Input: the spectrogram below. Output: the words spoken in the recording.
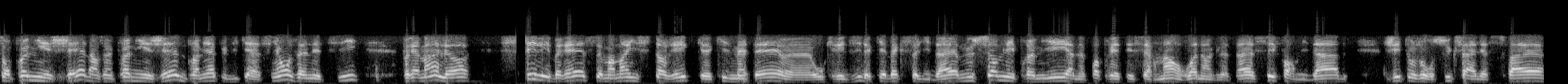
son premier jet, dans un premier jet, une première publication, Zanetti, vraiment, là, célébrait ce moment historique qu'il mettait euh, au crédit de Québec solidaire. Nous sommes les premiers à ne pas prêter serment au roi d'Angleterre. C'est formidable. J'ai toujours su que ça allait se faire.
